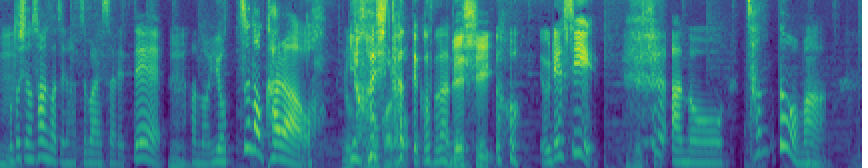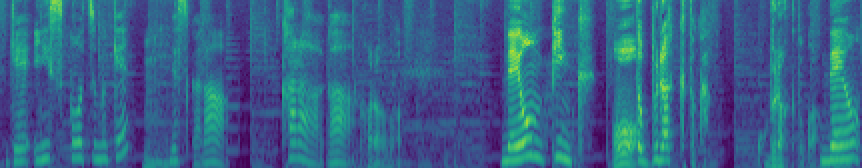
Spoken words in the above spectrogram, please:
うん。今年の3月に発売されて、うん。あの4つのカラーを用意したってことなんですけど。嬉しい。あのちゃんとまあ、ゲ e スポーツ向けうん、ですからカラーがカラーがネオンピンクお。とブラックとか。ブラックとか？ネオン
